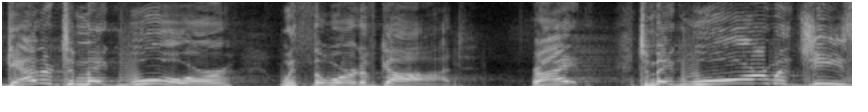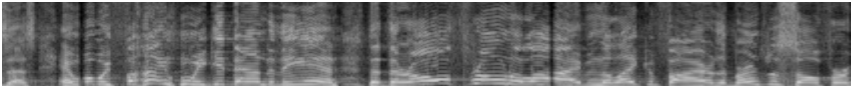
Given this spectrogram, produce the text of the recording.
Gathered to make war with the word of God, right? To make war with Jesus. And what we find when we get down to the end, that they're all thrown alive in the lake of fire that burns with sulfur,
